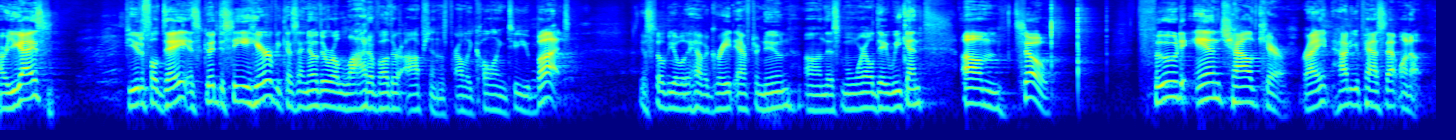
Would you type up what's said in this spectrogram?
How are you guys? Beautiful day. It's good to see you here because I know there were a lot of other options probably calling to you, but you'll still be able to have a great afternoon on this Memorial Day weekend. Um, so, food and childcare, right? How do you pass that one up?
